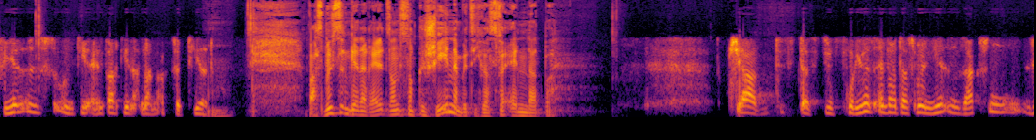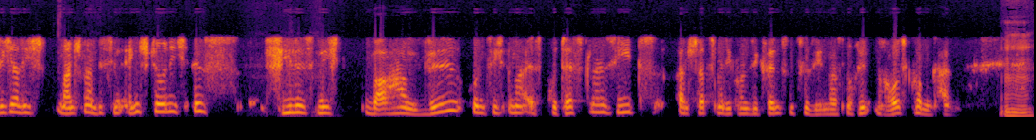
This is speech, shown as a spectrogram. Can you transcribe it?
queer ist und die einfach den anderen akzeptiert. Was müsste denn generell sonst noch geschehen, damit sich was verändert? Tja, das, das Problem ist einfach, dass man hier in Sachsen sicherlich manchmal ein bisschen engstirnig ist, vieles nicht wahrhaben will und sich immer als Protestler sieht, anstatt mal die Konsequenzen zu sehen, was noch hinten rauskommen kann. Mhm.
